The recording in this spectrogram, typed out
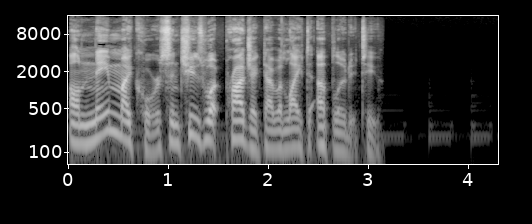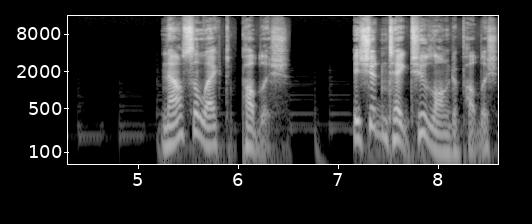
I'll name my course and choose what project I would like to upload it to. Now select Publish. It shouldn't take too long to publish,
